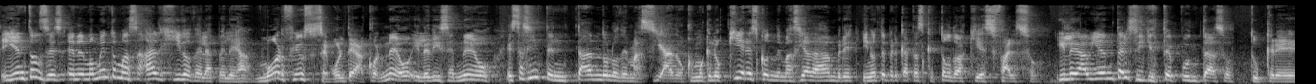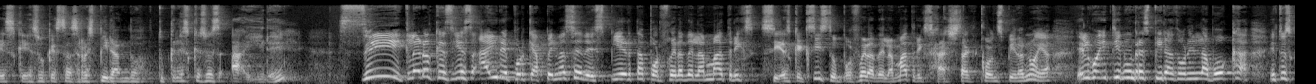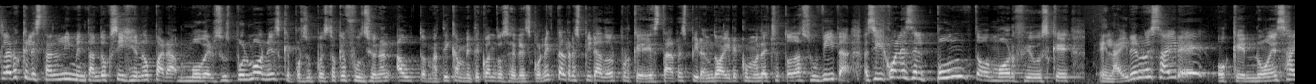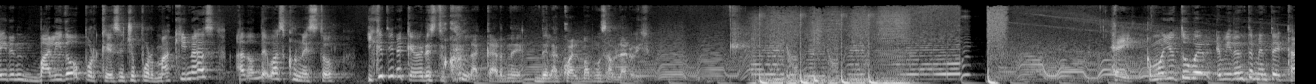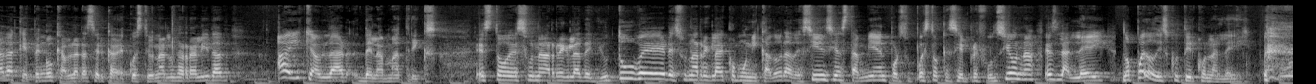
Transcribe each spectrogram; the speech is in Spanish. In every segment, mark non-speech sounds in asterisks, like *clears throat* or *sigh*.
Y entonces, en el momento más álgido de la pelea, Morpheus se voltea con Neo y le dice, Neo, estás intentándolo demasiado, como que lo quieres con demasiada hambre y no te percatas que todo aquí es falso. Y le avienta el siguiente puntazo. ¿Tú crees que eso que estás respirando, tú crees que eso es aire? Sí, claro que sí es aire, porque apenas se despierta por fuera de la Matrix. Si es que existe un por fuera de la Matrix, hashtag conspiranoia. El güey tiene un respirador en la boca. Entonces, claro que le están alimentando oxígeno para mover sus pulmones, que por supuesto que funcionan automáticamente cuando se desconecta el respirador, porque está respirando aire como lo ha hecho toda su vida. Así que, ¿cuál es el punto, Morpheus? Que el aire no es aire o que no es aire válido porque es hecho por máquinas. ¿A dónde vas con esto? ¿Y qué tiene que ver esto con la carne de la cual vamos a hablar hoy? Hey, como youtuber, evidentemente cada que tengo que hablar acerca de cuestionar la realidad, hay que hablar de la Matrix. Esto es una regla de youtuber, es una regla de comunicadora de ciencias también. Por supuesto que siempre funciona. Es la ley. No puedo discutir con la ley.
